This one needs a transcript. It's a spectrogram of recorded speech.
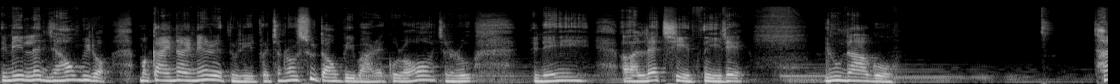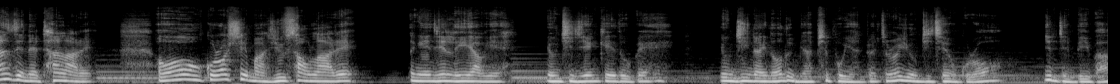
ဒီနေ့လက်ညောင်းပြီးတော့မကင်နိုင်တဲ့သူတွေအတွက်ကျွန်တော်ဆုတောင်းပေးပါတယ်ကိုရောကျွန်တော်တို့ဒီနေ့လက်ချေသေးတဲ့လူနာကိုထမ်းစင်နဲ့ထမ်းလာတဲ့။ အော်ကိုရော့ရှေ့မှာယူဆောင်လာတဲ့တငယ်ချင်း၄ယောက်ရဲ့ယုံကြည်ခြင်းကဲ့သို့ပဲယုံကြည်နိုင်သောသူများဖြစ်ဖို့ရန်အတွက်ကျွန်တော်ယုံကြည်ခြင်းကိုကိုရောမြင့်တင်ပေးပါ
